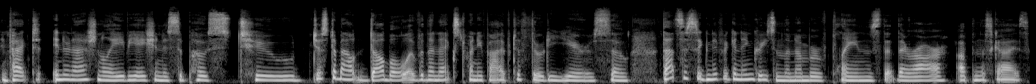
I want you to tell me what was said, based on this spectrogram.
In fact, international aviation is supposed to just about double over the next 25 to 30 years. So that's a significant increase in the number of planes that there are up in the skies.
